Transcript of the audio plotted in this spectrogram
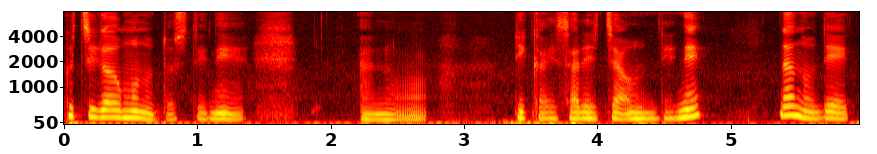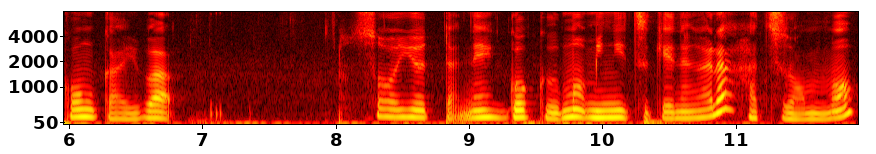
く違うものとしてねあの理解されちゃうんでねなので今回はそういったね語句も身につけながら発音も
